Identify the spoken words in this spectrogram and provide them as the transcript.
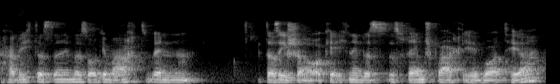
habe ich das dann immer so gemacht, wenn, dass ich schaue, okay, ich nehme das, das fremdsprachliche Wort her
